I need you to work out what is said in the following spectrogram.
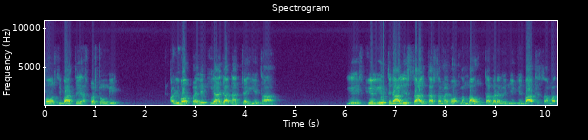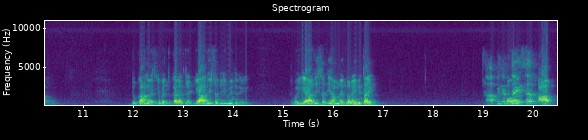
बहुत सी बातें स्पष्ट होंगी। और ये बहुत पहले किया जाना चाहिए था। ये इसके लिए तिरालीस साल का समय बहुत लंबा होता है मैं रविंद्र जी की इस बात से सहमत हूँ। जो कांग्रेस के मित्र कह रहे थे कि आधी सदी बीत गई तो भैया आधी सदी हमने तो नहीं बिताई। आप ही ने बताई सर। आप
